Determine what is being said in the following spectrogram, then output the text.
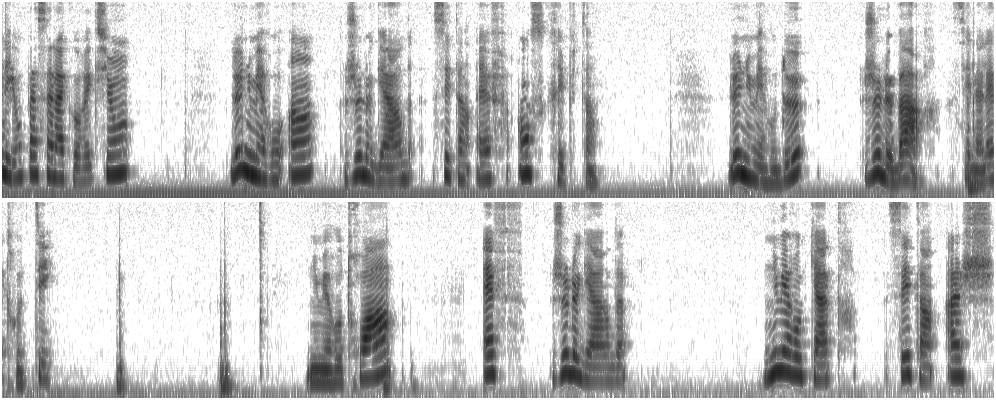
Allez, on passe à la correction. Le numéro 1, je le garde, c'est un F en script. Le numéro 2, je le barre, c'est la lettre T. Numéro 3, F, je le garde. Numéro 4, c'est un H,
